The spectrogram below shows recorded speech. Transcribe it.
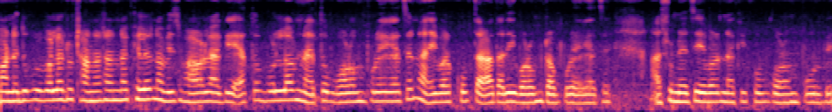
মানে দুপুরবেলা একটু ঠান্ডা ঠান্ডা খেলে না বেশ ভালো লাগে। এত বললাম না, এত গরম পড়ে গেছে না, এবার খুব তাড়াতাড়ি গরমটা পড়ে গেছে। আর শুনেছি এবার নাকি খুব গরম পড়বে।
